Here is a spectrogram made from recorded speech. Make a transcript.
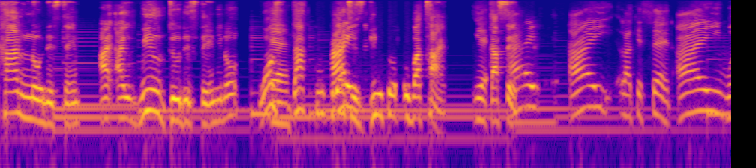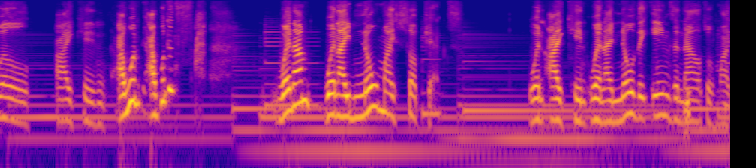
can know this thing. I, I will do this thing. You know, once yeah. that confidence I, is built up over time, yeah, that's it. I, I, like I said, I will. I can. I wouldn't. I wouldn't. When I'm when I know my subjects, when I can, when I know the ins and outs of my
